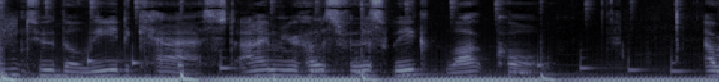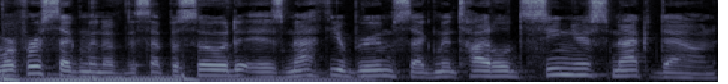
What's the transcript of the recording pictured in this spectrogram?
welcome to the lead cast. I'm your host for this week, Locke Cole. Our first segment of this episode is Matthew Broom's segment titled Senior Smackdown,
